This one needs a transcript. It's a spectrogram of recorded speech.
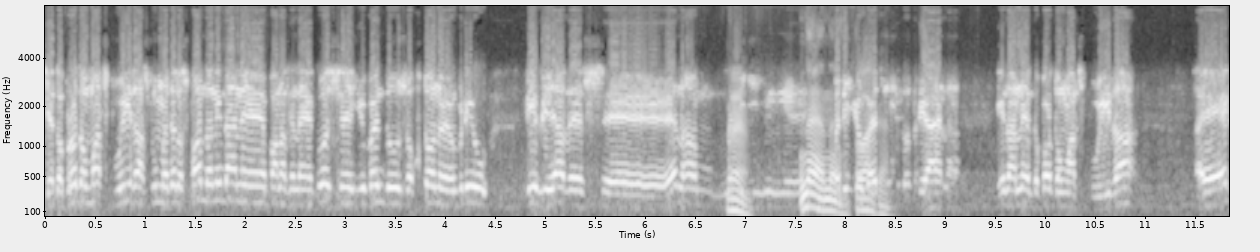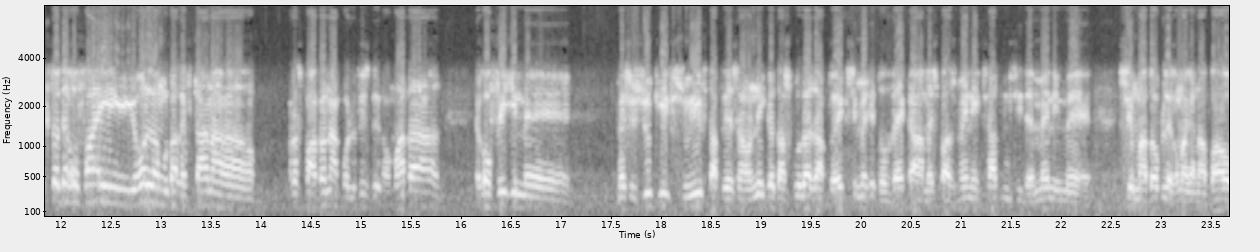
Και το πρώτο μάτς που είδα, ας πούμε, τέλος πάντων ήταν ε, Παναθηναϊκός ε, Juventus 8 Νοεμβρίου 2001 με, Ναι. τη- Ναι, ναι. με τη Juve, έτσι, το 3-1. Ήταν ναι, το πρώτο μάτς που είδα. Ε, έκτοτε έχω φάει όλα μου τα λεφτά να προσπαθώ να ακολουθήσω την ομάδα. Έχω φύγει με, με Suzuki Swift από τη Θεσσαλονίκη όταν σπούδαζα από το 6 μέχρι το 10 με σπασμένη εξάτμιση δεμένη με σηματόπλεγμα για να πάω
